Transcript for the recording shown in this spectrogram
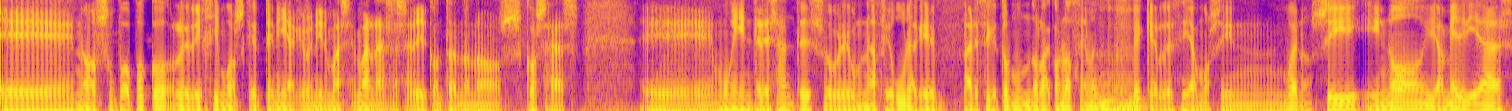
Eh, nos supo poco, le dijimos que tenía que venir más semanas a seguir contándonos cosas eh, muy interesantes sobre una figura que parece que todo el mundo la conoce, ¿no? Becker decíamos, sin, bueno, sí y no, y a medias.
